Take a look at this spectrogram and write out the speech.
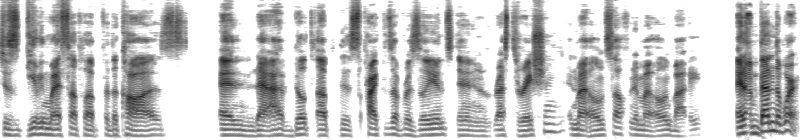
just giving myself up for the cause and that I've built up this practice of resilience and restoration in my own self and in my own body. And I've done the work,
